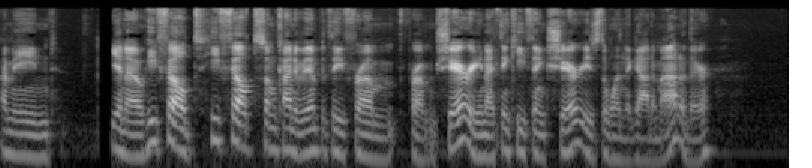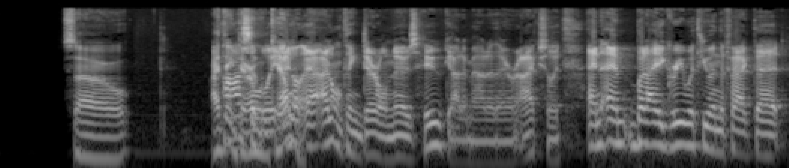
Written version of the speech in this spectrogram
I mean, you know, he felt he felt some kind of empathy from from Sherry, and I think he thinks Sherry's the one that got him out of there. So, I think Daryl would possibly. kill I don't. I don't think Daryl knows who got him out of there actually. And and but I agree with you in the fact that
